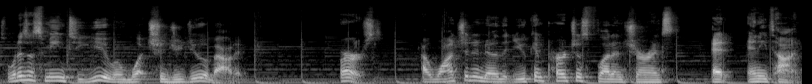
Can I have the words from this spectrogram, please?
So what does this mean to you and what should you do about it? First, I want you to know that you can purchase flood insurance at any time.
